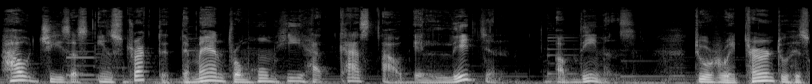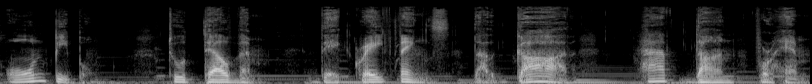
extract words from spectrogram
how Jesus instructed the man from whom he had cast out a legion of demons to return to his own people to tell them the great things that God had done for him,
